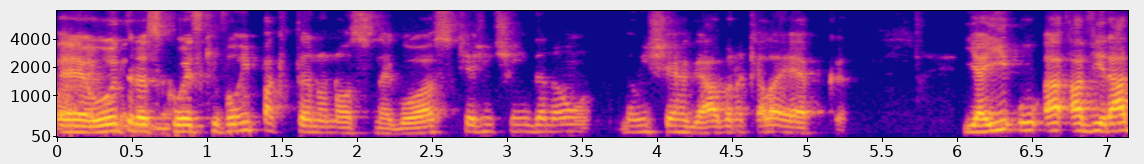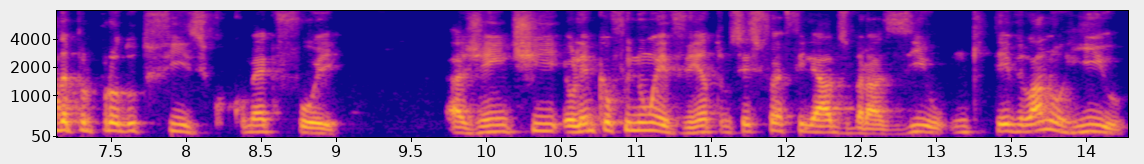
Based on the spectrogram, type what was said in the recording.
é, outras né? coisas que vão impactando o nosso negócio que a gente ainda não, não enxergava naquela época. E aí o, a, a, virada para o produto físico, como é que foi? A gente, eu lembro que eu fui num evento, não sei se foi Afiliados Brasil, um que teve lá no Rio.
